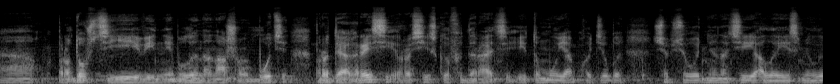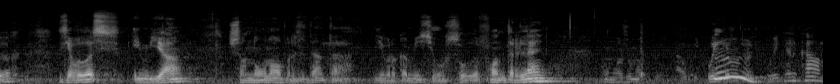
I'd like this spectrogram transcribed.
Е, е, впродовж цієї війни були на нашому боці проти агресії Російської Федерації. І тому я б хотів би, щоб сьогодні на цій алеї сміливих з'явилось ім'я шановного президента Єврокомісії Урсули фон дер Ляйн. Ми можемо we can,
